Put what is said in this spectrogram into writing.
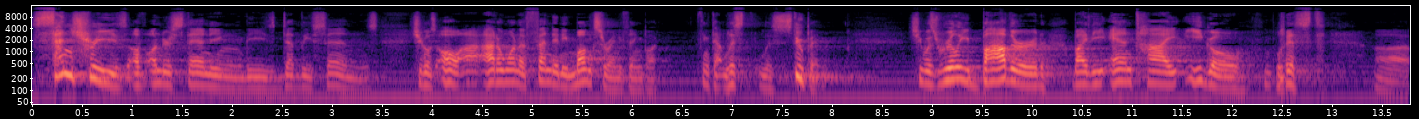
centuries of understanding these deadly sins, she goes, Oh, I, I don't want to offend any monks or anything, but I think that list is stupid. She was really bothered by the anti ego list. Uh,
